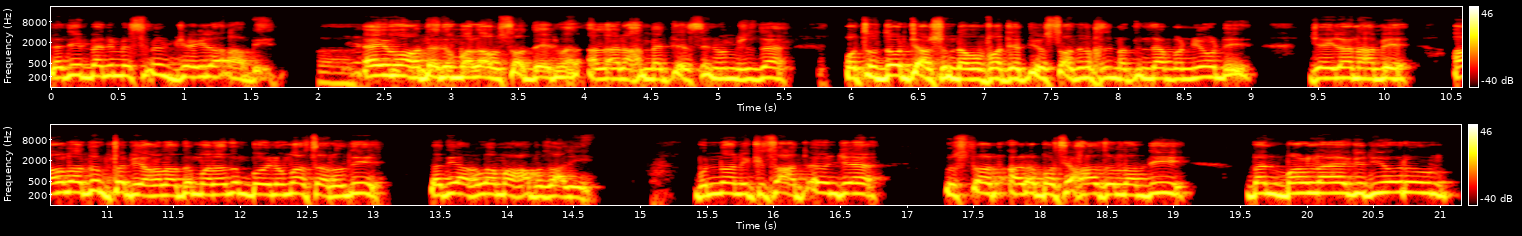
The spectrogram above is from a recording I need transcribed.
Dedi benim ismim Ceylan abi. Eyvah dedim valla ustad değil mi? Allah rahmet etsin. Ömrümüzde 34 yaşında vefat etti. Ustadın hizmetinde bulunuyordu. Ceylan abi. Ağladım tabii ağladım ağladım. Boynuma sarıldı. Dedi ağlama Hafız Ali. Bundan iki saat önce ustad arabası hazırlandı. Ben Barla'ya gidiyorum.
